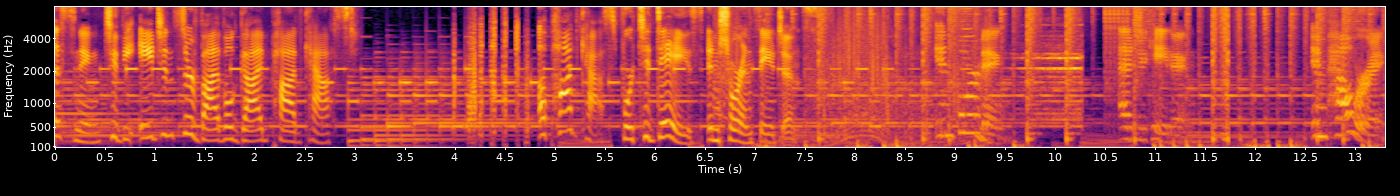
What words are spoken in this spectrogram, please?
listening to the Agent Survival Guide podcast, a podcast for today's insurance agents. Informing, educating, empowering,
